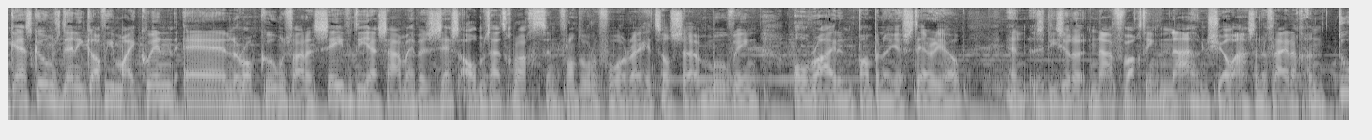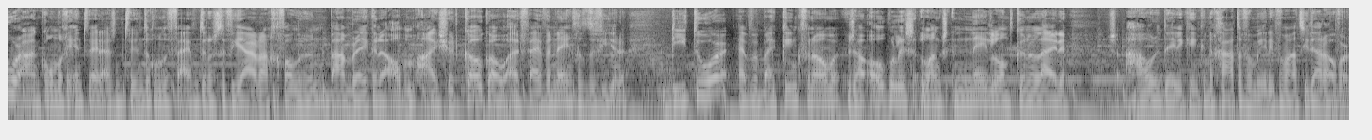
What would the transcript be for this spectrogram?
Gas Coombs, Danny Goffey, Mike Quinn en Rob Coombs waren 17 jaar samen, hebben zes albums uitgebracht en verantwoordelijk voor eh, hits als uh, Moving, Alright en Pumpin' on Your Stereo. En die zullen na verwachting na hun show aanstaande vrijdag een tour aankondigen in 2020 om de 25e verjaardag van hun baanbrekende album I Should Coco uit 95 te vieren. Die tour, hebben we bij Kink vernomen, zou ook wel eens langs Nederland kunnen leiden. Dus houden Daily Kink in de gaten voor meer informatie daarover.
